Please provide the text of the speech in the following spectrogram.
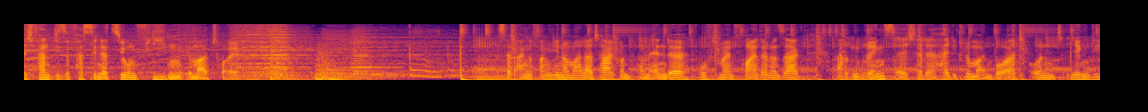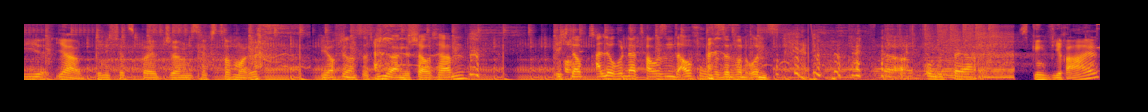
Ich fand diese Faszination Fliegen immer toll. Es hat angefangen wie ein normaler Tag und am Ende rufe ich meinen Freund an und sage, ach übrigens, ich hatte Heidi Klum an Bord und irgendwie, ja, bin ich jetzt bei Germany's Next Topmodel. wie oft wir uns das Video angeschaut haben. Ich glaube, alle 100.000 Aufrufe sind von uns. Ungefähr. Ging viral.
